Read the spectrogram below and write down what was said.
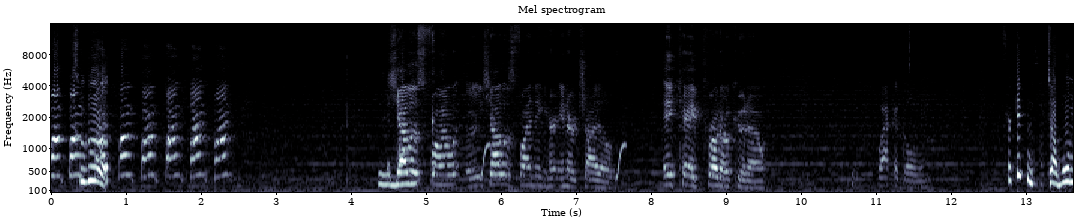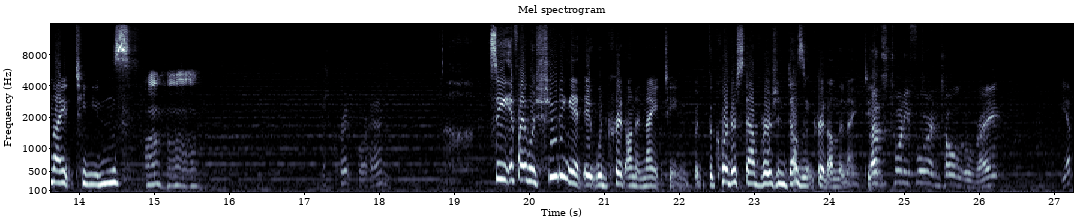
Bonk, bonk, Cool. bonk, bonk, bonk, bonk, bonk, bonk. Shala's, fi- Shala's finding her inner child, aka Proto Kuno. Whack a golem. Freaking double 19s. hmm Just crit forehead. See, if I was shooting it, it would crit on a 19, but the quarterstaff version doesn't crit on the 19. That's 24 in total, right? Yep.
